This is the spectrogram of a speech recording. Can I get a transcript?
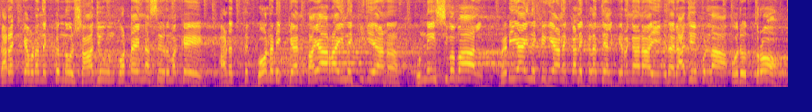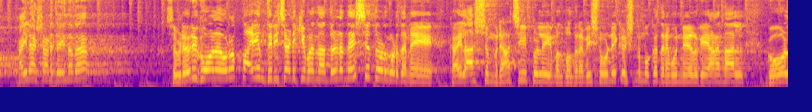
കരയ്ക്ക് അവിടെ നിൽക്കുന്നു ഷാജുവും കോട്ടയം നസീറുമൊക്കെ അടുത്ത് ഗോളടിക്കാൻ തയ്യാറായി നിൽക്കുകയാണ് ഉണ്ണി ശിവപാൽ റെഡിയായി നിൽക്കുകയാണ് കളിക്കളത്തിൽ ഇറങ്ങാനായി ഇത് രാജീവ് പിള്ള ഒരു ത്രോ കൈലാഷാണ് ചെയ്യുന്നത് സോ ഇവിടെ ഒരു ഗോൾ ഉറപ്പായും തിരിച്ചടിക്കുമെന്ന ദൃഢനിശ്ചയത്തോടു കൂടെ തന്നെ കൈലാഷും രാജീവ് പിള്ളയും അതുപോലെ തന്നെ വിഷ്ണു ഉണ്ണികൃഷ്ണനും ഒക്കെ തന്നെ മുന്നേറുകയാണെന്നാൽ എന്നാൽ ഗോൾ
